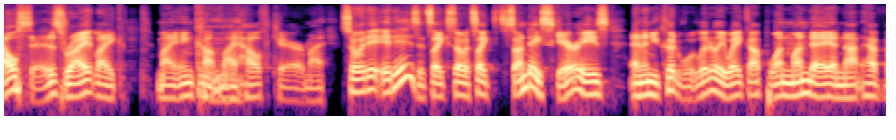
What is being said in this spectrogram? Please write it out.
else is right like my income my health care my so it it is it's like so it's like sunday scaries and then you could literally wake up one monday and not have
